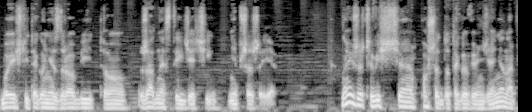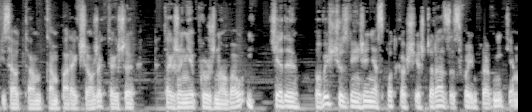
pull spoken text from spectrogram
bo jeśli tego nie zrobi, to żadne z tych dzieci nie przeżyje. No i rzeczywiście poszedł do tego więzienia, napisał tam, tam parę książek, także także nie próżnował. I kiedy po wyjściu z więzienia spotkał się jeszcze raz ze swoim prawnikiem,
